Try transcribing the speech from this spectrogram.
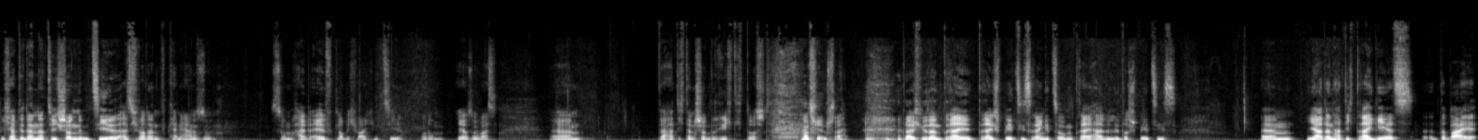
ich hatte dann natürlich schon im Ziel, also ich war dann, keine Ahnung, so, so um halb elf, glaube ich, war ich im Ziel. Oder um, ja, sowas. Ähm, da hatte ich dann schon richtig Durst. Auf jeden Fall. Da habe ich mir dann drei, drei Spezies reingezogen, drei halbe Liter Spezies. Ähm, ja, dann hatte ich drei Gels dabei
